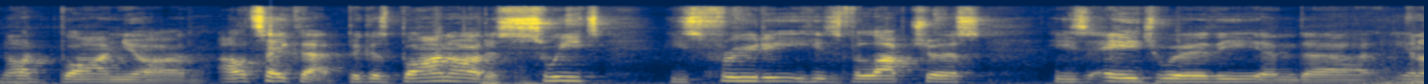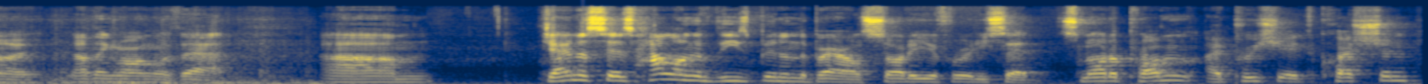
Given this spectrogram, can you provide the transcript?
not Barnyard. I'll take that because barnyard is sweet, he's fruity, he's voluptuous, he's age worthy, and uh, you know, nothing wrong with that. Um, Janice says, How long have these been in the barrel? Sorry, you've already said. It's not a problem. I appreciate the question.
